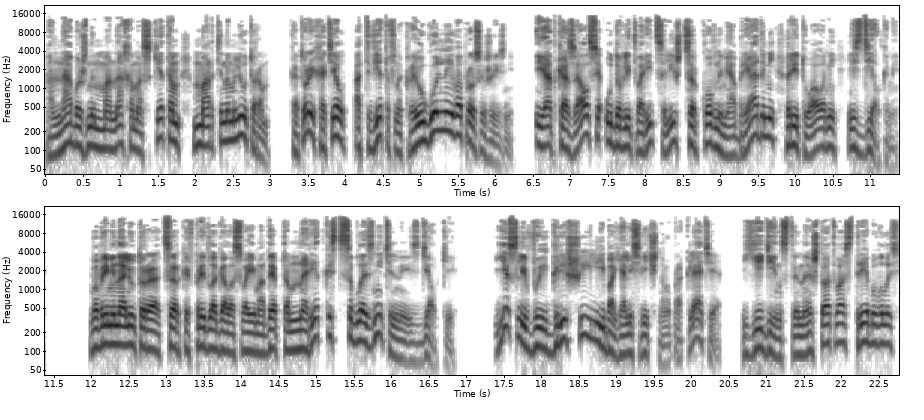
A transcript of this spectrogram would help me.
а набожным монахом-аскетом Мартином Лютером, который хотел ответов на краеугольные вопросы жизни и отказался удовлетвориться лишь церковными обрядами, ритуалами и сделками. Во времена Лютера церковь предлагала своим адептам на редкость соблазнительные сделки. Если вы грешили и боялись вечного проклятия, единственное, что от вас требовалось,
